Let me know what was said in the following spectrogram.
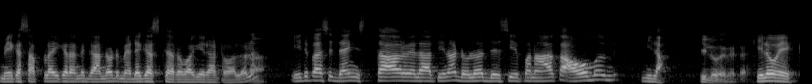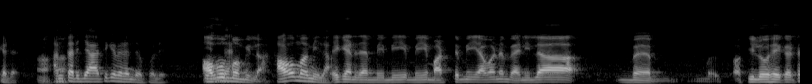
මේක සප්ලයි කරන්න ගන්නට මැඩගස් කර වගේ රටවල්ල. ඊට පස්සේ දැන් ස්ථාර වෙලා තියෙන ඩොලර් දෙසිය පනාක අවම මිලා කිලෝ එකට. කිලෝ එක්කට. අන්තර්ජාතික වෙළඳ පොලේ. අවම මිලා අවම මිලා එකන දැ මේ මේ මට්ට මේ යවන වැනිලා කිලෝහකට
